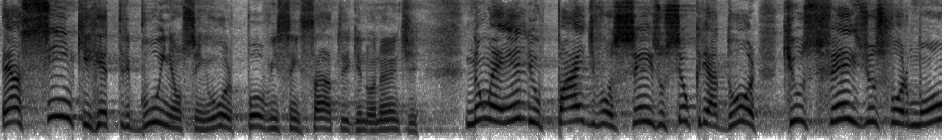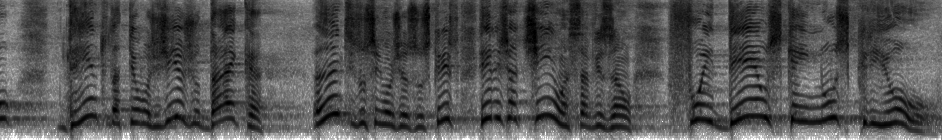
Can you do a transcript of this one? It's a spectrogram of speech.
É assim que retribuem ao Senhor, povo insensato e ignorante. Não é Ele o Pai de vocês, o seu Criador, que os fez e os formou dentro da teologia judaica? antes do Senhor Jesus Cristo, eles já tinham essa visão. Foi Deus quem nos criou.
